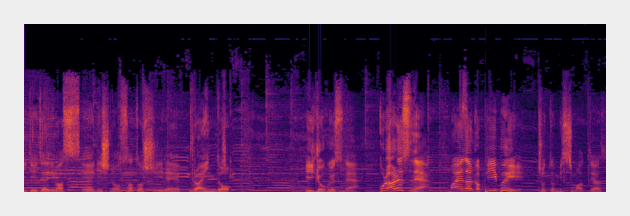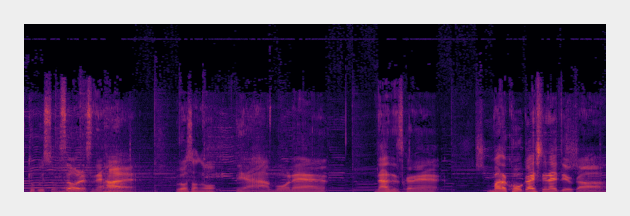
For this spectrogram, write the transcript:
いていただきます、えー西野聡で「ブラインド」いい曲ですね。これあれですね。前なんか PV ちょっと見せてもらったやつ曲ですよね。そうですね、うん。はい。噂の。いやーもうねなんですかね。まだ公開してないというか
